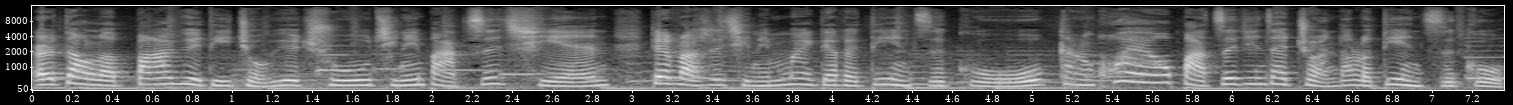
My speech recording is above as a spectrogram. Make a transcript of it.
而到了八月底、九月初，请您把之前戴老师请您卖掉的电子股，赶快哦，把资金再转到了电子股。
